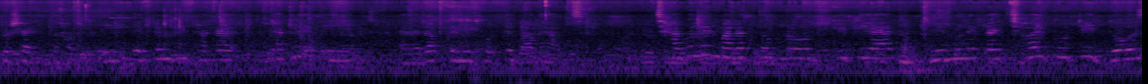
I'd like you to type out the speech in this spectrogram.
প্রসারিত হবে। এই এফএমডি থাকা, থাকলে এই রপ্তানি করতে বাধা আছে। ছাগলের মারাত্মক রোগ, পিপিআর, নির্মূলে প্রায় ছয় কোটি ডোজ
